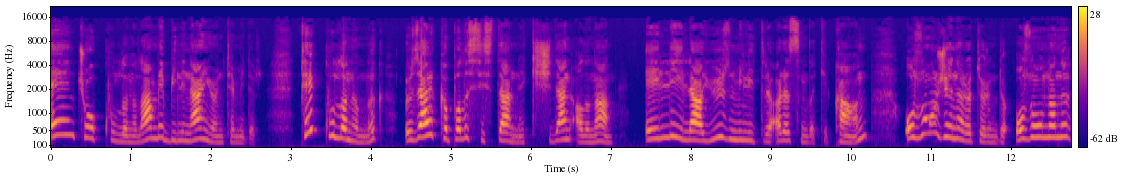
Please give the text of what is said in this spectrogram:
en çok kullanılan ve bilinen yöntemidir. Tek kullanımlık özel kapalı sistemle kişiden alınan 50 ila 100 mililitre arasındaki kan ozon jeneratöründe ozonlanır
